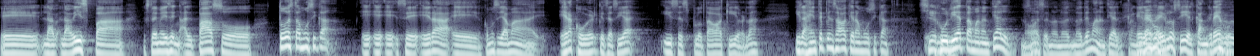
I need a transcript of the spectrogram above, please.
la, la avispa, ustedes me dicen al paso, toda esta música eh, eh, eh, se, era, ¿cómo se llama? Era cover que se hacía y se explotaba aquí, ¿verdad? Y la gente pensaba que era música. Julieta Manantial, no, no, es de Manantial. El, arreglo, sí, el cangrejo.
